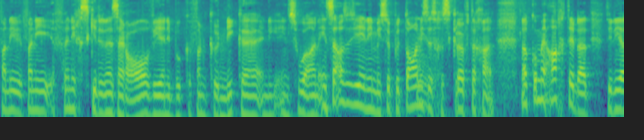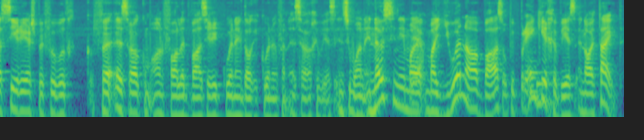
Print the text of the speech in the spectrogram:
van die van die van die geskiedenis herhaal weer in die boeke van kronieke en die, en so aan. En selfs as jy in die Mesopotamiese hmm. geskrifte gaan, dan kom jy agter dat toe die Assiriërs byvoorbeeld vir Israel kom aanval het, was hierdie koning dalk die koning van Israel gewees en so aan. En nou sien jy maar ja. maar Jona was op die prentjie gewees in daai tyd.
